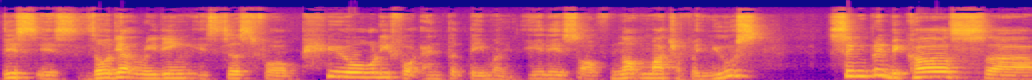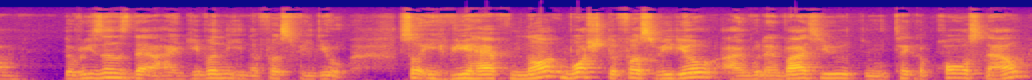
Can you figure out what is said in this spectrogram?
this is zodiac reading is just for purely for entertainment. It is of not much of a use simply because um, the reasons that I given in the first video. So if you have not watched the first video, I would advise you to take a pause now,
